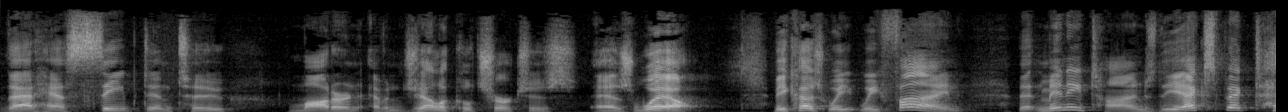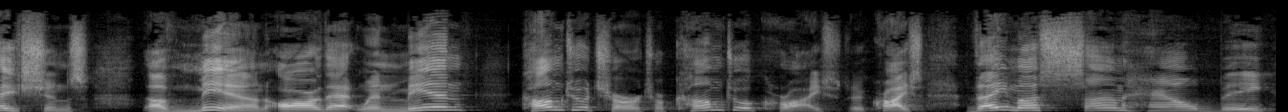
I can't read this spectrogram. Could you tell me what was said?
that has seeped into modern evangelical churches as well. Because we, we find that many times the expectations of men are that when men come to a church or come to a Christ, uh, Christ they must somehow be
